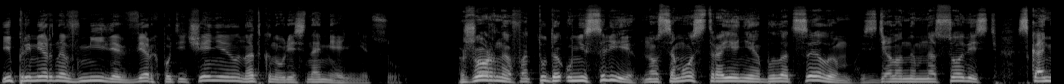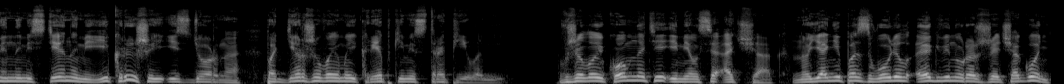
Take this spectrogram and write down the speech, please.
и примерно в миле вверх по течению наткнулись на мельницу. Жорнов оттуда унесли, но само строение было целым, сделанным на совесть, с каменными стенами и крышей из дерна, поддерживаемой крепкими стропилами. В жилой комнате имелся очаг, но я не позволил Эгвину разжечь огонь,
